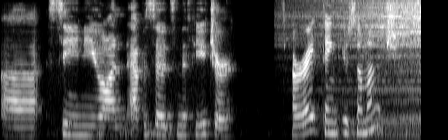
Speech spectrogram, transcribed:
uh, seeing you on episodes in the future. All right. Thank you so much.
